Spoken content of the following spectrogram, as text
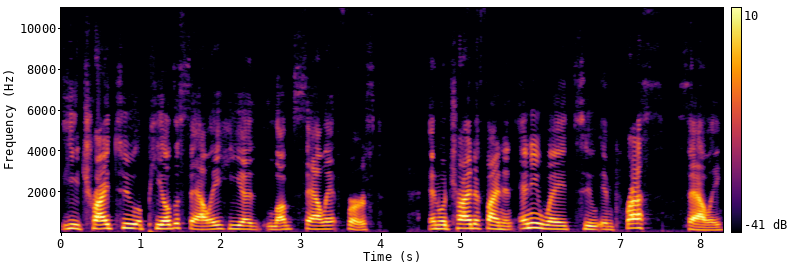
he tried to appeal to Sally. He had loved Sally at first, and would try to find in any way to impress Sally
